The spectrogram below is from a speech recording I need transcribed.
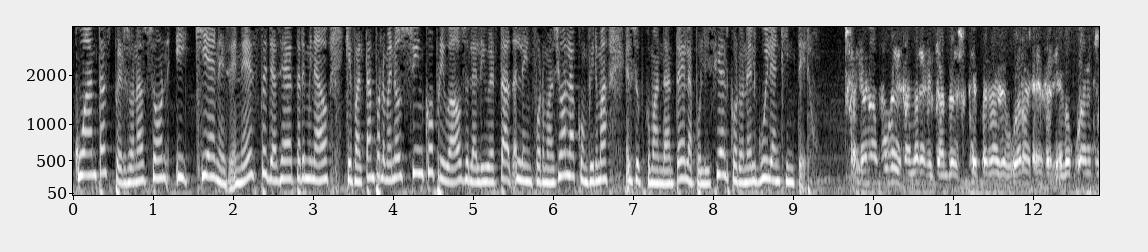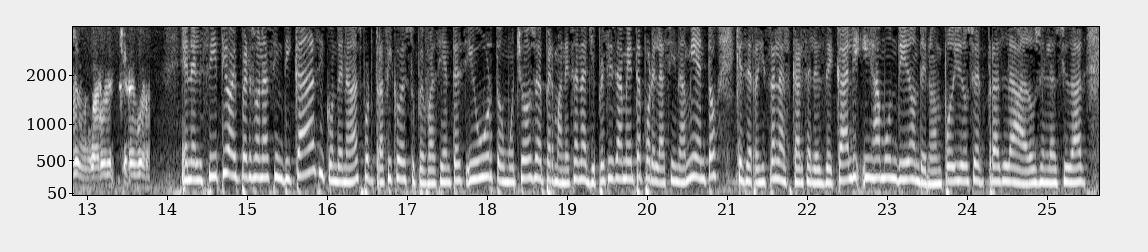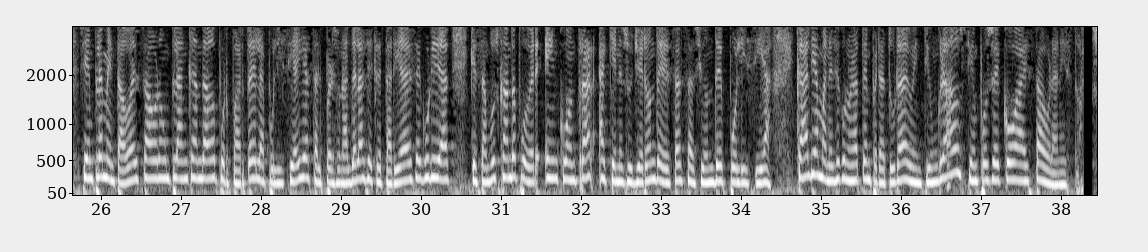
Cuántas personas son y quiénes. En este ya se ha determinado que faltan por lo menos cinco privados de la libertad. La información la confirma el subcomandante de la policía, el coronel William Quintero. Fueron. En el sitio hay personas indicadas y condenadas por tráfico de estupefacientes y hurto. Muchos eh, permanecen allí precisamente por el hacinamiento que se registra en las cárceles de Cali y Jamundí, donde no han podido ser trasladados en la ciudad. Se ha implementado a esta hora un plan candado por parte de la policía y hasta el personal de la Secretaría de Seguridad que están buscando poder encontrar a quienes huyeron de esta estación de policía. Cali amanece con una temperatura de 21 grados, tiempo seco a esta hora, Néstor.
